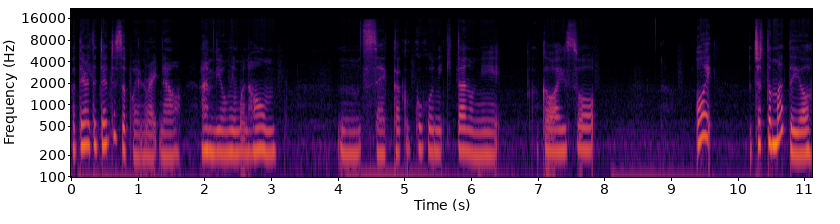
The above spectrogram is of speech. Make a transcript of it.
but they're at the dentist appointment right now. I'm the only one home. うん、せっかくここに来たのに、かわいそう。おい、ちょっと待ってよ。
